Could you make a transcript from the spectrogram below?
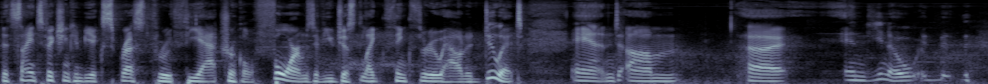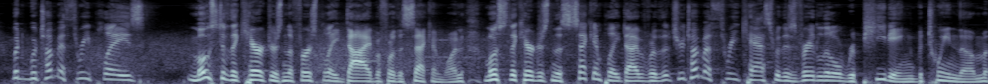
that science fiction can be expressed through theatrical forms if you just like think through how to do it. And, um, uh, and you know, but we're talking about three plays. Most of the characters in the first play die before the second one. Most of the characters in the second play die before the. You're talking about three casts where there's very little repeating between them.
